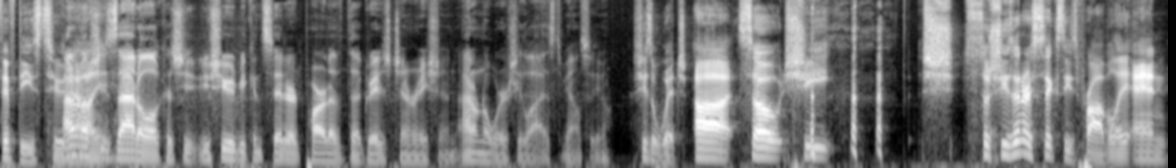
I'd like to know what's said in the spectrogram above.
50s too I don't now. know if she's that old because she she would be considered part of the greatest generation. I don't know where she lies, to be honest with you. She's a witch. Uh, so she, sh so she's in her 60s probably, and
